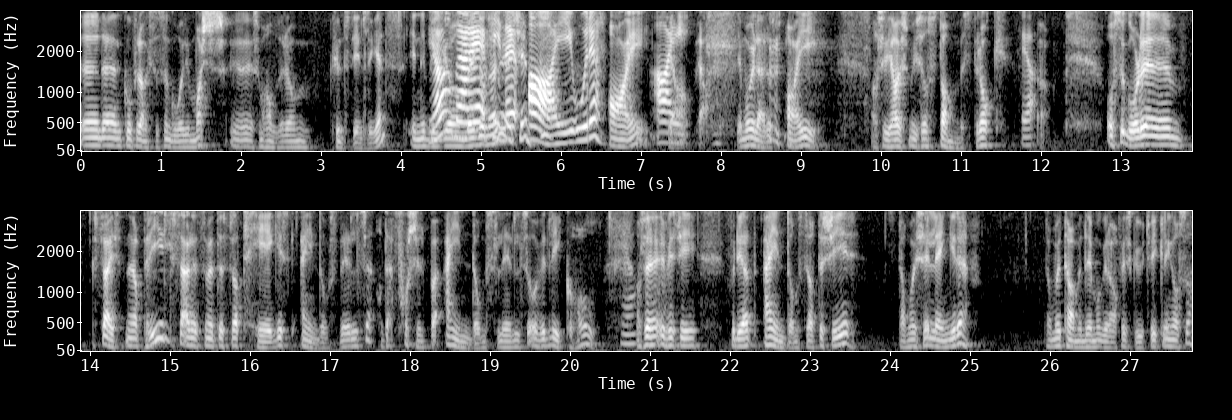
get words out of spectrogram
Eh, Det er en konferanse som går i mars, eh, som handler om kunstig intelligens. Inn i bygg Ja, og det er anlegg, det der fine AI-ordet. AI. AI. Ja, ja, det må vi lære oss. AI. Altså, vi har så mye sånn stammespråk. Ja. Og så går det eh, 16. april, så er det som heter strategisk eiendomsledelse. Og det er forskjell på eiendomsledelse og vedlikehold. Ja. Altså, jeg vil si, fordi at eiendomsstrategier, da må vi se lengre. Da må vi ta med demografisk utvikling også.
